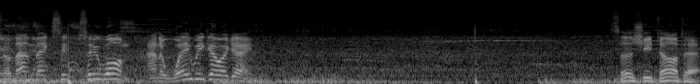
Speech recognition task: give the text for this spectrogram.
So that makes it 2-1, and away we go again. Sergi Darder.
